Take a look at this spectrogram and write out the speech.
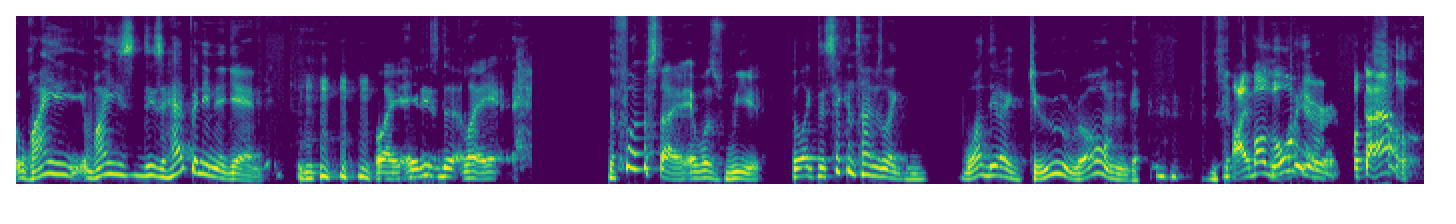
why, why is this happening again? Like, it is the like the first time it was weird, but like the second time is like, what did I do wrong? I'm a lawyer. What the hell?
